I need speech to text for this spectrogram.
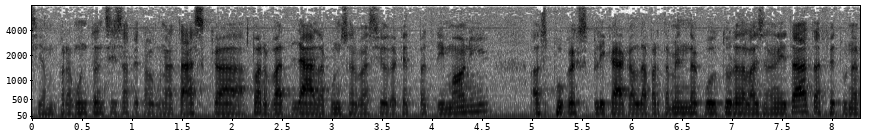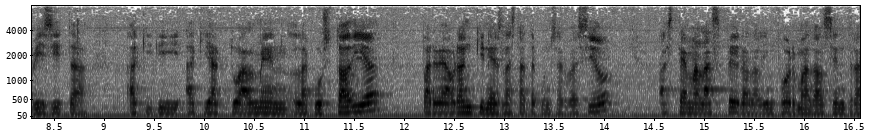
Si em pregunten si s'ha fet alguna tasca per vetllar la conservació d'aquest patrimoni, els puc explicar que el Departament de Cultura de la Generalitat ha fet una visita a qui, a qui actualment la custòdia per veure en quin és l'estat de conservació. Estem a l'espera de l'informe del Centre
